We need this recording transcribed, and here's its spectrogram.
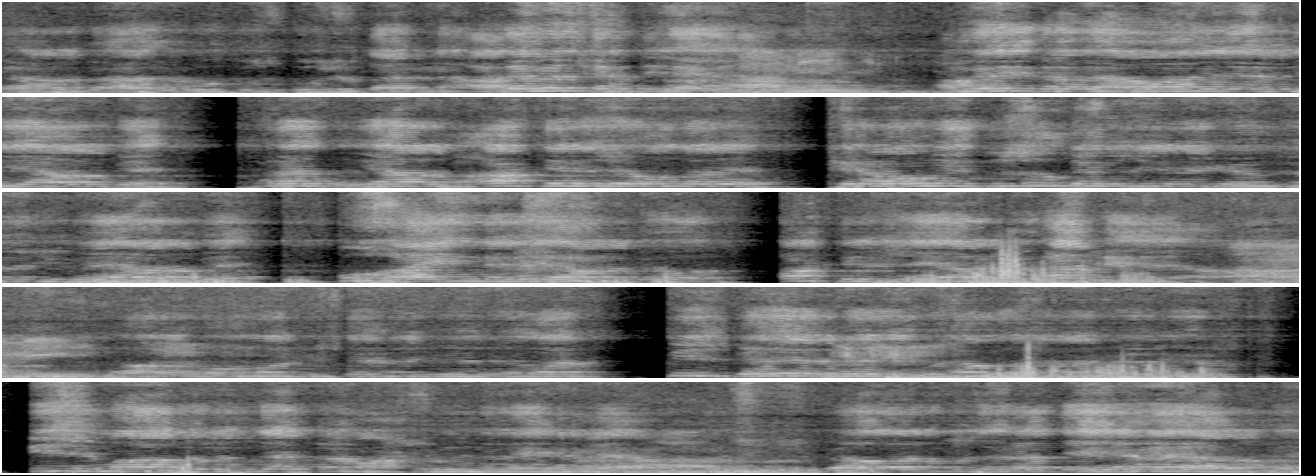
ya Rabbi bu vücutlarını ademe tebdil eyle. Amin. Amerika ve havanilerini ya Rabbi ya Rabbi Akdeniz'e onları Firavun'u Kızıl Denizi'ne gömdüğün gibi ya Rabbi bu hainleri ya Rabbi o Akdeniz'e ya Rabbi hak eyle ya Amin. Ya Rabbi onlar güçlerine güveniyorlar. Biz beceremediğimiz bu sana güveniyoruz. Bizi mağdurinden ve mahşurinden eyleme ya Rabbi. Ve Allah'ımızı reddeyleme ya Rabbi.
